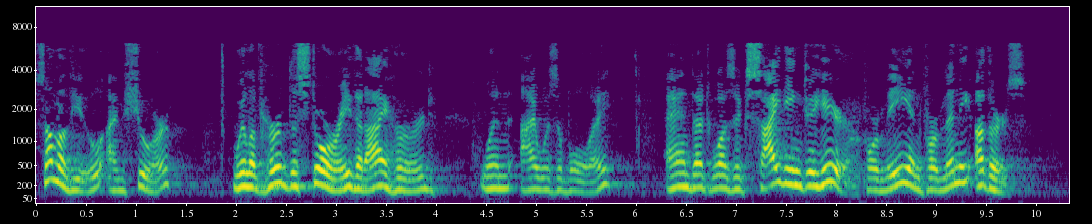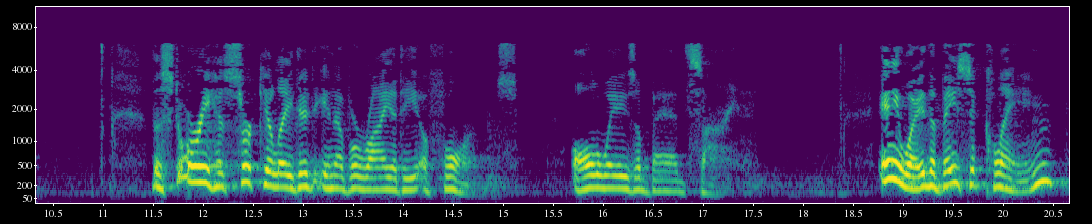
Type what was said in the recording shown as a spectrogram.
Some of you, I'm sure, will have heard the story that I heard when I was a boy, and that was exciting to hear for me and for many others. The story has circulated in a variety of forms, always a bad sign. Anyway, the basic claim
